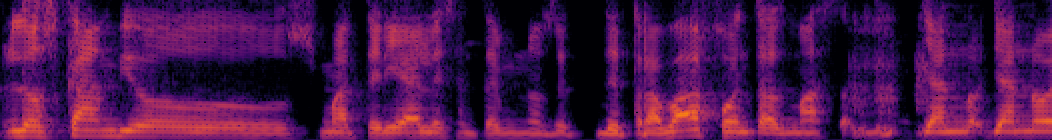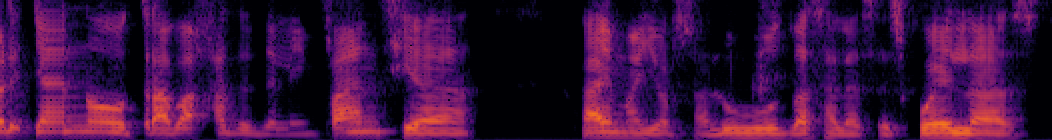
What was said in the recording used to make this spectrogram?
Los cambios materiales en términos de, trabajo, entras más, ya no, ya, no, ya no trabajas desde la infancia, hay mayor salud, vas a las escuelas,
